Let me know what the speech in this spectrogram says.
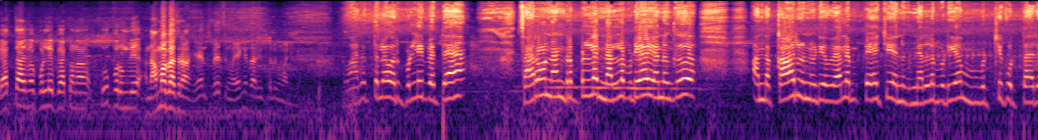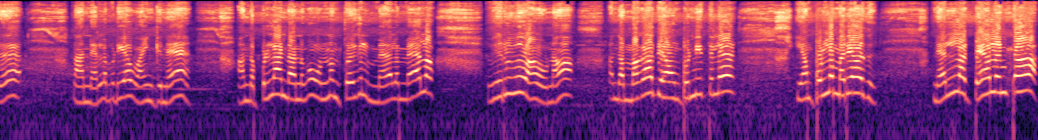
பெத்த அது மாதிரி புள்ளை பேக்கணும். சூப்பர் உண்மையே அந்த அம்மா பேசுகிறாங்க ஏன் பேசுங்க எங்கே தரீங்க சொல்லுங்க நீங்கள் வரத்தில் ஒரு பிள்ளை பெற்றேன் சரவணன்ற பிள்ளை நல்லபடியாக எனக்கு அந்த காருனுடைய வேலை பேச்சு எனக்கு நல்லபடியாக முடிச்சு கொடுத்தாரு. நான் நல்லபடியாக வாங்கிக்கினேன் அந்த பிள்ளாண்டானுக்கும் இன்னும் தொழில் மேலே மேலே விரிவு ஆகணும் அந்த மகாதேவன் புண்ணியத்தில் என் பிள்ள மரியாது நல்ல டேலண்ட்டாக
